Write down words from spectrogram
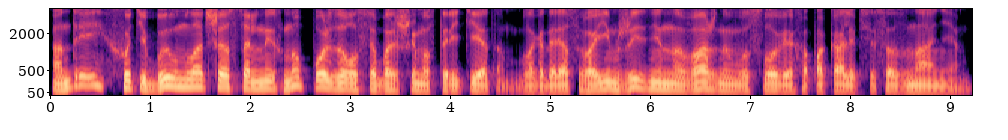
Андрей, хоть и был младше остальных, но пользовался большим авторитетом, благодаря своим жизненно важным в условиях апокалипсиса знаниям.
